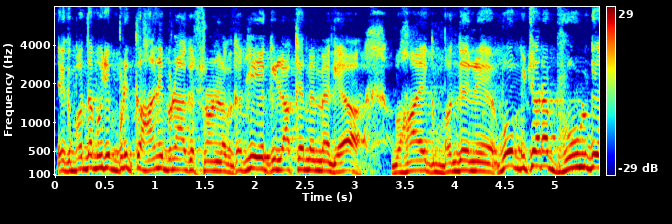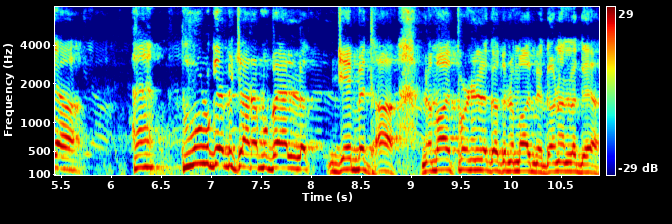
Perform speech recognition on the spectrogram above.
ایک بندہ مجھے بڑی کہانی بنا کے سننے لگا کہ جی، ایک علاقے میں میں گیا، وہاں ایک بندے نے، وہ بیچارہ بھول گیا۔ بھول گیا بیچارہ موبائل جیب میں تھا۔ نماز پڑھنے لگا تو نماز میں گانا لگ گیا۔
